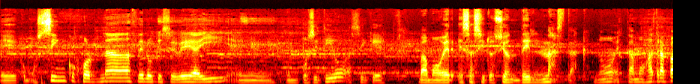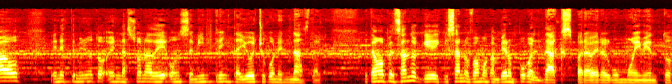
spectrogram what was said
eh, como 5 jornadas de lo que se ve ahí en positivo, así que vamos a ver esa situación del Nasdaq, ¿no? Estamos atrapados en este minuto en la zona de 11.038 con el Nasdaq. Estamos pensando que quizás nos vamos a cambiar un poco al DAX para ver algún movimiento,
